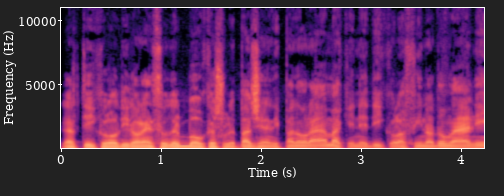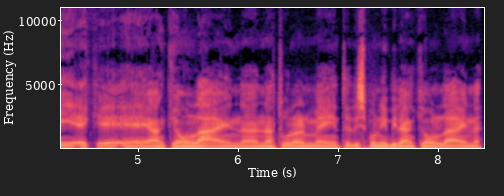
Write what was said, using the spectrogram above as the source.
l'articolo di Lorenzo Del Bocca sulle pagine di Panorama, che è in edicola fino a domani e che è anche online, naturalmente, disponibile anche online.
